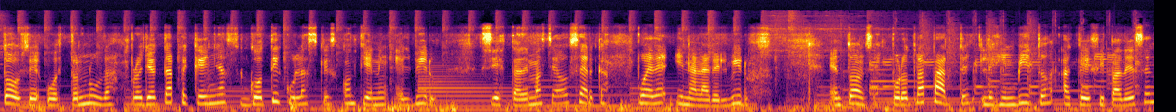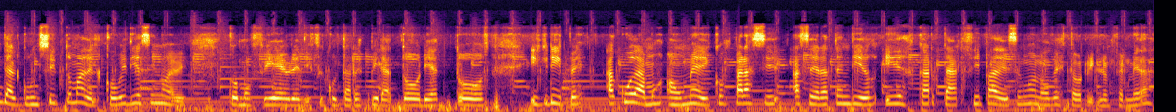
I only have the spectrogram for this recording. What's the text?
tose o estornuda, proyecta pequeñas gotículas que contienen el virus. Si está demasiado cerca, puede inhalar el virus. Entonces, por otra parte, les invito a que si padecen de algún síntoma del COVID-19, como fiebre, dificultad respiratoria, tos y gripe, acudamos a un médico para así ser atendidos y descartar si padecen o no de esta horrible enfermedad.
